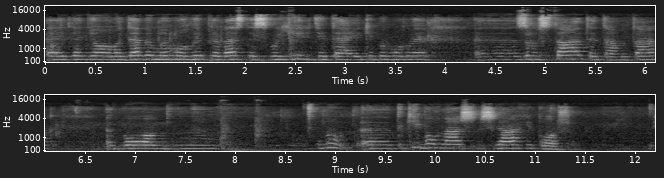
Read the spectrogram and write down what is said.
е, для нього, де би ми могли привести своїх дітей, які би могли зростати там, так? Бо ну, такий був наш шлях і пошук. Е,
